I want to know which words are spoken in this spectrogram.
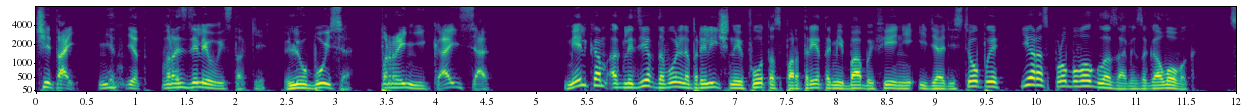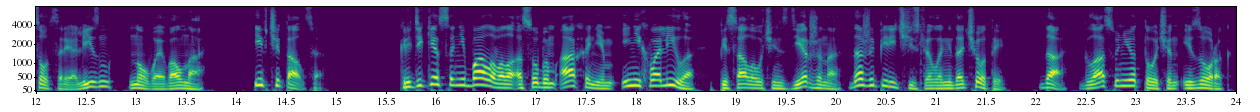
«Читай! Нет-нет, в разделе выставки. Любуйся, проникайся!» Мельком оглядев довольно приличные фото с портретами бабы Фени и дяди Степы, я распробовал глазами заголовок «Соцреализм. Новая волна» и вчитался. Критикесса не баловала особым аханьем и не хвалила, писала очень сдержанно, даже перечислила недочеты. Да, глаз у нее точен и зорок.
